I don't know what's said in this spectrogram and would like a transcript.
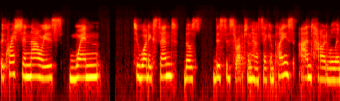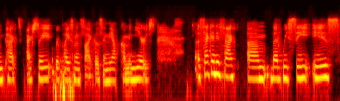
The question now is when, to what extent those this disruption has taken place and how it will impact actually replacement cycles in the upcoming years. A second effect um, that we see is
